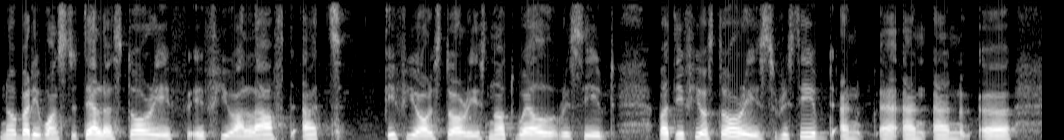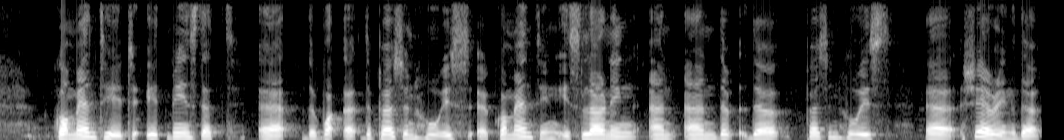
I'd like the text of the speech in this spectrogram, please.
Nobody wants to tell a story if, if you are laughed at, if your story is not well received. But if your story is received and, uh, and, and uh, commented, it means that uh, the, uh, the person who is uh, commenting is learning and, and the, the person who is uh, sharing the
